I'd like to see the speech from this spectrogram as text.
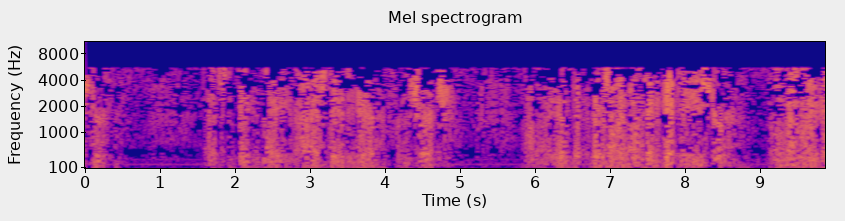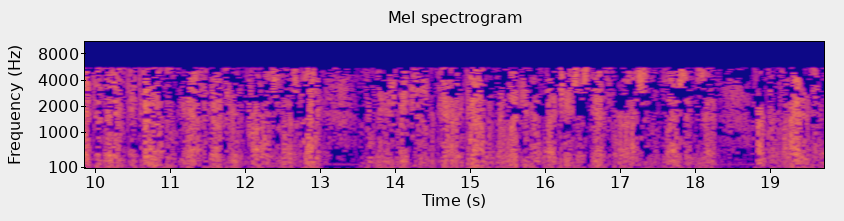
Easter. That's the big day, the highest day of the year for the church. Uh, there's only one way to get to Easter. The only way to get to the empty tomb, you have to go through the cross. And that's why for these weeks as we're down, we've looking at what Jesus did for us and the blessings that are provided for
